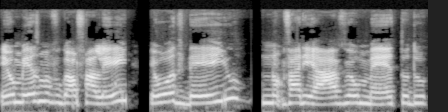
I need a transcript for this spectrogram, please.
Eu mesma, igual falei, eu odeio variável, método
